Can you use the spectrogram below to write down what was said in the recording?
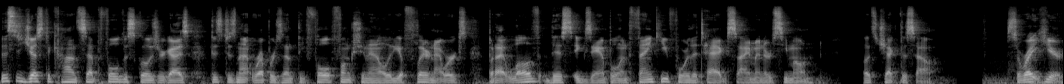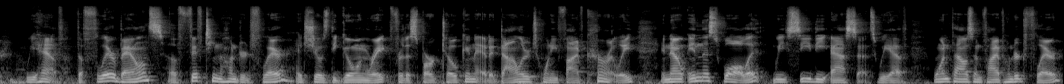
This is just a concept, full disclosure, guys. This does not represent the full functionality of Flare networks, but I love this example and thank you for the tag, Simon or Simone. Let's check this out. So right here, we have the Flare balance of 1500 Flare. It shows the going rate for the Spark token at $1.25 currently. And now in this wallet, we see the assets. We have 1500 Flare,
